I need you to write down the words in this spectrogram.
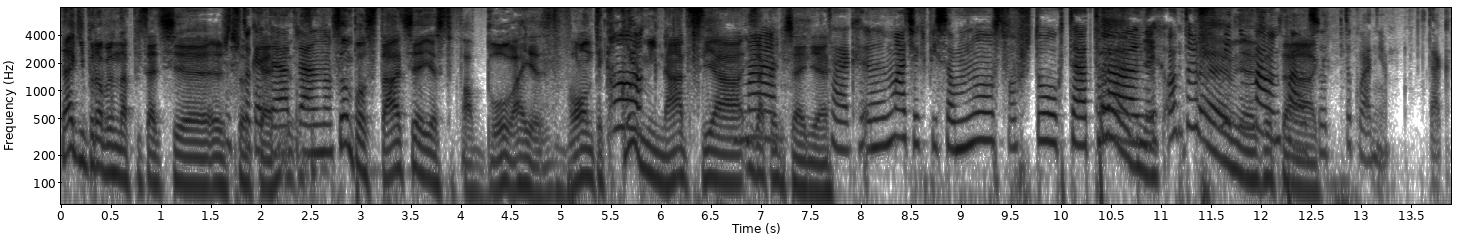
jaki problem napisać e, sztukę? Sztukę teatralną. Są postacie, jest fabuła, jest wątek, O, kulminacja i Ma- zakończenie. Tak, y, Maciek pisał mnóstwo sztuk teatralnych. Pewnie, On to już w pewnie, że małym tak. palcu. Dokładnie. Tak.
